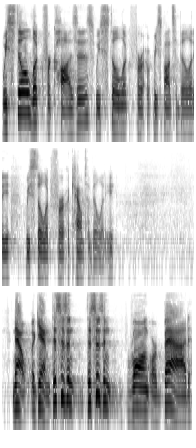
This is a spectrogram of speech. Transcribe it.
we still look for causes, we still look for responsibility, we still look for accountability. Now, again, this isn't, this isn't wrong or bad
